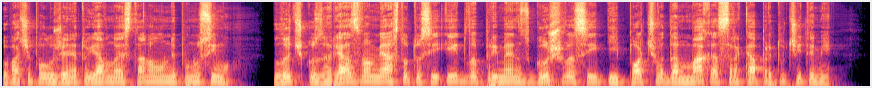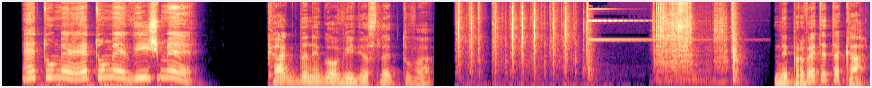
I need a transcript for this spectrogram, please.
обаче положението явно е станало непоносимо. Лъчко зарязва мястото си, идва при мен, сгушва си и почва да маха с ръка пред очите ми. Ето ме, ето ме, виж ме! Как да не го видя след това? Не правете така.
